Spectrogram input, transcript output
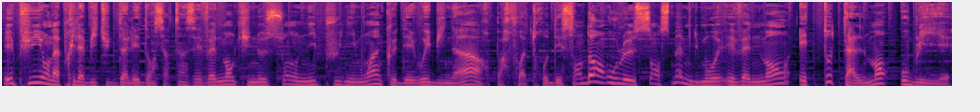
Et puis, on a pris l'habitude d'aller dans certains événements qui ne sont ni plus ni moins que des webinars, parfois trop descendants, où le sens même du mot événement est totalement oublié.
